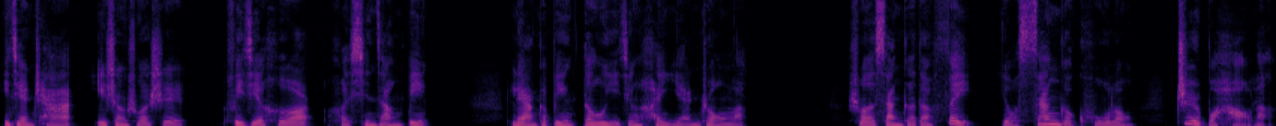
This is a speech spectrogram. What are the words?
一检查，医生说是肺结核和心脏病，两个病都已经很严重了，说三哥的肺。有三个窟窿，治不好了，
